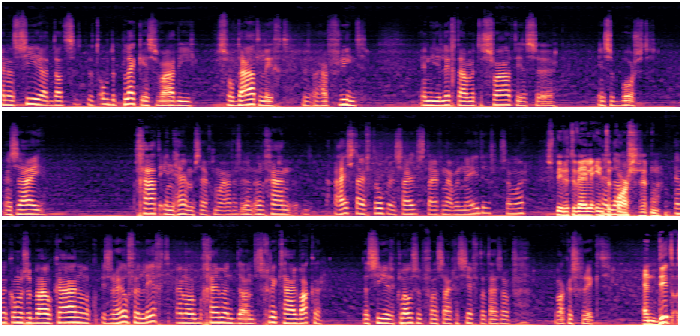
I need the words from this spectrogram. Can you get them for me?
En dan zie je dat het op de plek is waar die soldaat ligt, dus haar vriend. En die ligt daar met een zwaard in zijn in zijn borst. En zij gaat in hem, zeg maar. Er- er gaan, hij stijgt op en zij stijgt naar beneden, zeg maar. Spirituele intercourse, zeg maar. En dan komen ze bij elkaar en dan is er heel veel licht. En op een gegeven moment dan schrikt hij wakker. Dan zie je de close-up van zijn gezicht dat hij zo wakker schrikt. En dit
